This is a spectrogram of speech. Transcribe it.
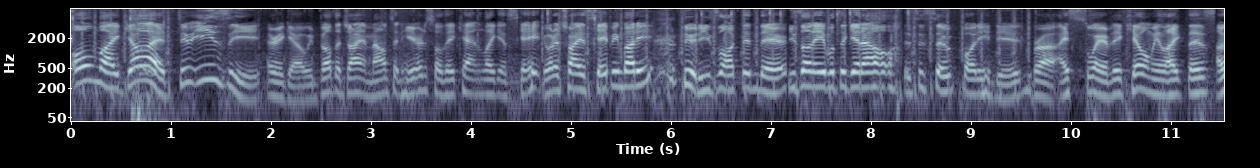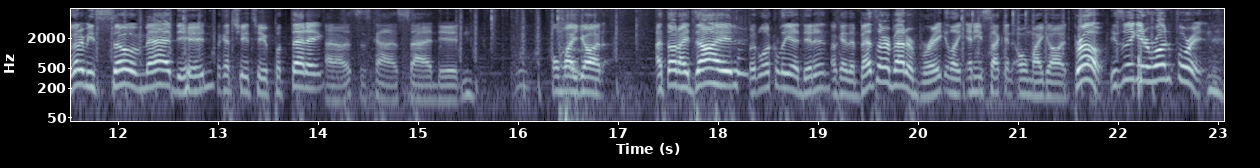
Oh my god, too easy. There we go. We built a giant mountain here so they can't like escape. You want to try escaping, buddy? Dude, he's locked in there. He's unable to get out. This is so funny, dude. Bruh, I swear, if they kill me like this, I'm gonna be so mad, dude. Look at you two. Pathetic. I know, this is kind of sad, dude. Oh my god. I thought I died, but luckily I didn't. Okay, the beds are about to break like any second. Oh my god. Bro, he's making a run for it.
